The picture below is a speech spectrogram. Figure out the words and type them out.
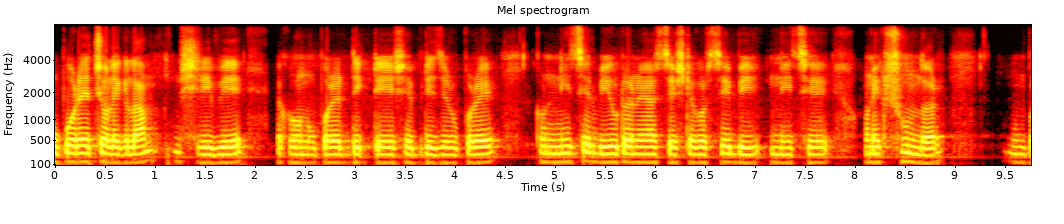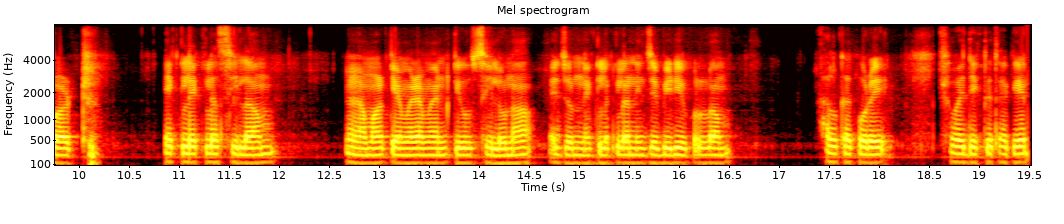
উপরে চলে গেলাম, সিঁড়ি বেয়ে। এখন উপরের দিকটা এসে ব্রিজের উপরে। এখন নিচের ভিউটা নেওয়ার চেষ্টা করছি নিচে অনেক সুন্দর বাট একলা একলা ছিলাম। আমার ক্যামেরাম্যান কেউ ছিল না এই জন্য একলা একলা নিজে ভিডিও করলাম, হালকা করে। সবাই দেখতে থাকেন,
